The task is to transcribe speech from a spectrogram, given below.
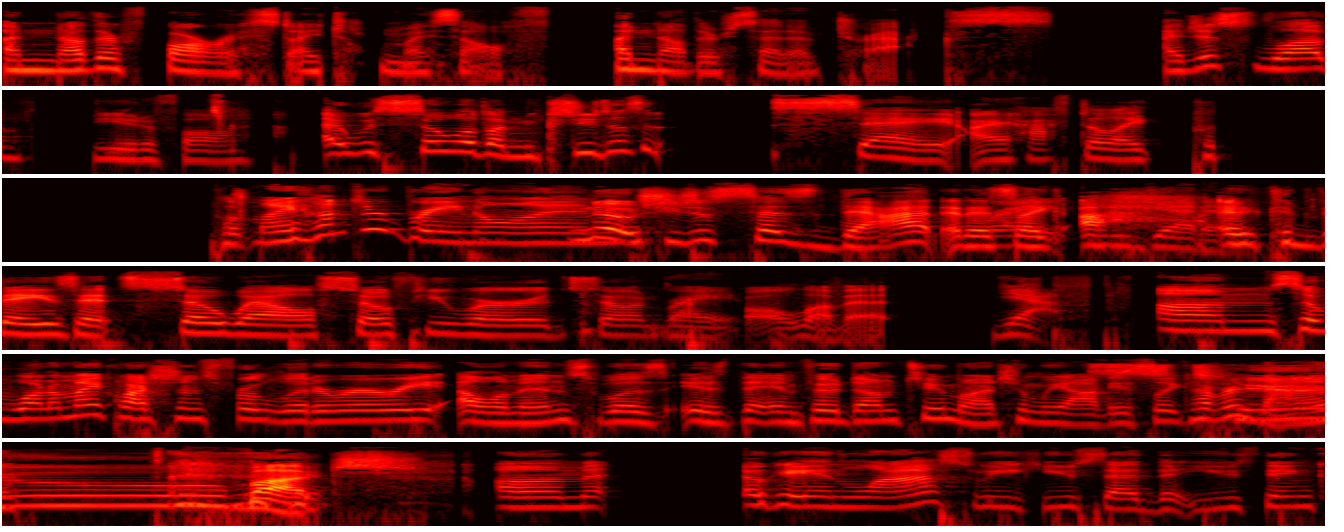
Another forest, I told myself. Another set of tracks. I just loved Beautiful. I was so well done because she doesn't say I have to like put Put my hunter brain on. no, she just says that and it's Right, like ah, get it. conveys it so well, so few words, so Right. I love it. Yeah. Um. So one of my questions for literary elements was, is the info dump too much? And we obviously covered that. Too much. Um. Okay. And last week you said that you think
